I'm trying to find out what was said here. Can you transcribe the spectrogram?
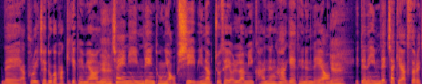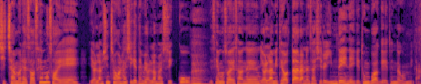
네, 앞으로 이 제도가 바뀌게 되면 네. 임차인이 임대인 동의 없이 미납조세 열람이 가능하게 되는데요. 네. 이때는 임대차 계약서를 지참을 해서 세무서에 열람 신청을 하시게 되면 열람할 수 있고 네. 세무서에서는 열람이 되었다라는 사실을 임대인에게 통보하게 된다고 합니다.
